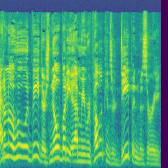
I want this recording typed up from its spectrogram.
I don't know who it would be. There's nobody. I mean, Republicans are deep in Missouri.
